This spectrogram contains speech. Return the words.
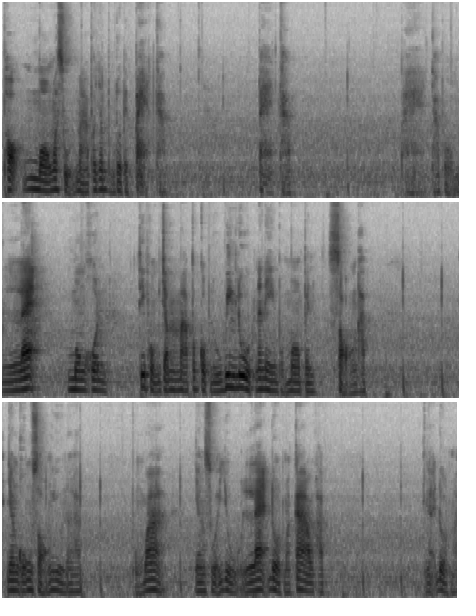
เพราะมองว่าศูนย์มา เพราะฉะนั้นผมโดดไป 8 ครับ 8 ครับ 8 ครับผม และมงคล ที่ผมจะมาประกบหรือวิ่งลูดนั่นเองผมมองเป็น 2 ครับ ยังคง 2 อยู่นะครับ ผมว่ายังสวยอยู่และโดดมา 9 ครับ และโดดมา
